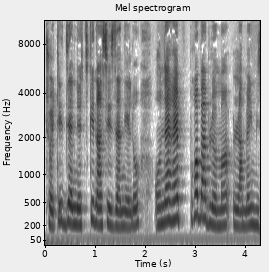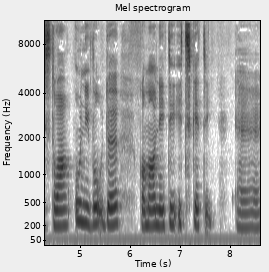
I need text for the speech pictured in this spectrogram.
tu as été diagnostiqué dans ces années-là, on aurait probablement la même histoire au niveau de comment on a été étiqueté, euh,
